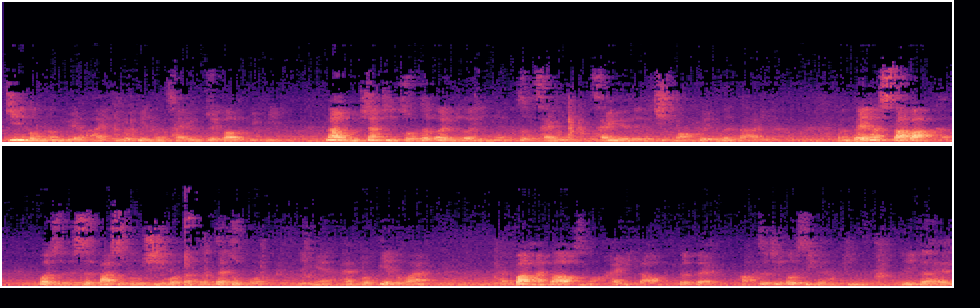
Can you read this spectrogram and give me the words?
金融、能源、IT 会变成裁员最高的比例。那我们相信说，这二零二零年这个裁务裁员的一个情况会更大一点。我们可以看 Starbucks 或者是八十度 C 或等等，在中国。里面很多变的话，包含到什么海底捞，对不对？啊，这些都是一个很平一个很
